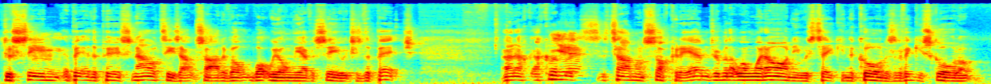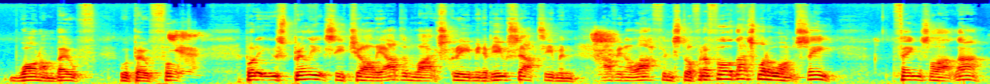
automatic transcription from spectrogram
just seeing mm. a bit of the personalities outside of what we only ever see, which is the pitch. And I, I can remember yeah. the time on Soccer AM. Do you remember that one went on? He was taking the corners, and I think he scored on, one on both with both foot. Yeah. But it was brilliant to see Charlie Adam like screaming abuse at him and having a laugh and stuff. And I thought that's what I want to see, things like that.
